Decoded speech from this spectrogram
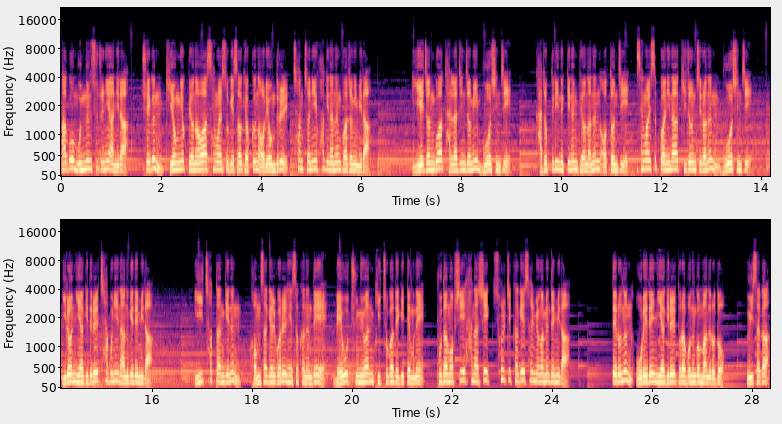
하고 묻는 수준이 아니라 최근 기억력 변화와 생활 속에서 겪은 어려움들을 천천히 확인하는 과정입니다. 예전과 달라진 점이 무엇인지, 가족들이 느끼는 변화는 어떤지, 생활 습관이나 기존 질환은 무엇인지, 이런 이야기들을 차분히 나누게 됩니다. 이 첫 단계는 검사 결과를 해석하는 데 매우 중요한 기초가 되기 때문에 부담 없이 하나씩 솔직하게 설명하면 됩니다. 때로는 오래된 이야기를 돌아보는 것만으로도 의사가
